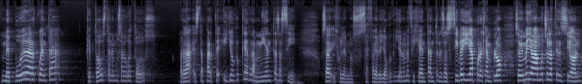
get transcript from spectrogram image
me pude dar cuenta que todos tenemos algo de todos, ¿verdad? Esta parte, y yo creo que herramientas así, o sea, híjole, no sé, Fabiola, yo creo que yo no me fijé en tanto en eso. Sí veía, por ejemplo, o sea, a mí me llamaba mucho la atención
